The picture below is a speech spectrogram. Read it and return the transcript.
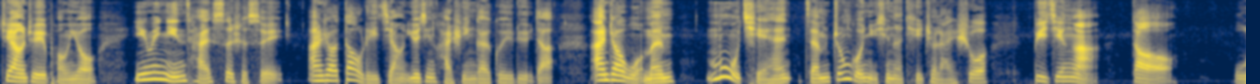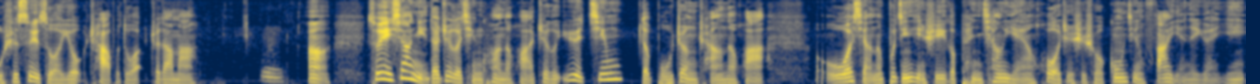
这样这位朋友，因为您才四十岁，按照道理讲，月经还是应该规律的。按照我们目前咱们中国女性的体质来说，闭经啊，到五十岁左右差不多，知道吗？嗯嗯，所以像你的这个情况的话，这个月经的不正常的话，我想呢，不仅仅是一个盆腔炎或者是说宫颈发炎的原因，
